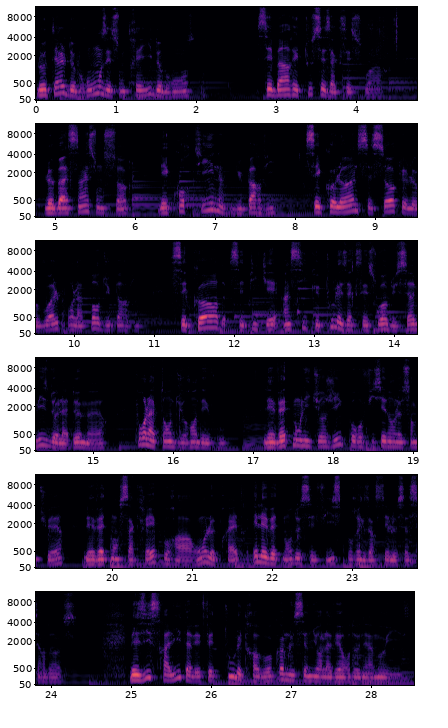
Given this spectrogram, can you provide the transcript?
L'autel de bronze et son treillis de bronze, ses barres et tous ses accessoires. Le bassin et son socle, les courtines du parvis, ses colonnes, ses socles et le voile pour la porte du parvis, ses cordes, ses piquets ainsi que tous les accessoires du service de la demeure pour la tente du rendez-vous les vêtements liturgiques pour officier dans le sanctuaire, les vêtements sacrés pour Aaron le prêtre et les vêtements de ses fils pour exercer le sacerdoce. Les Israélites avaient fait tous les travaux comme le Seigneur l'avait ordonné à Moïse.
